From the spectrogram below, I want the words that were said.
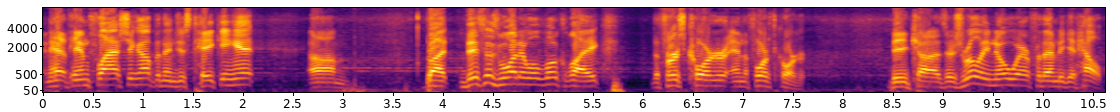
and have him flashing up and then just taking it. Um, but this is what it will look like the first quarter and the fourth quarter because there's really nowhere for them to get help.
